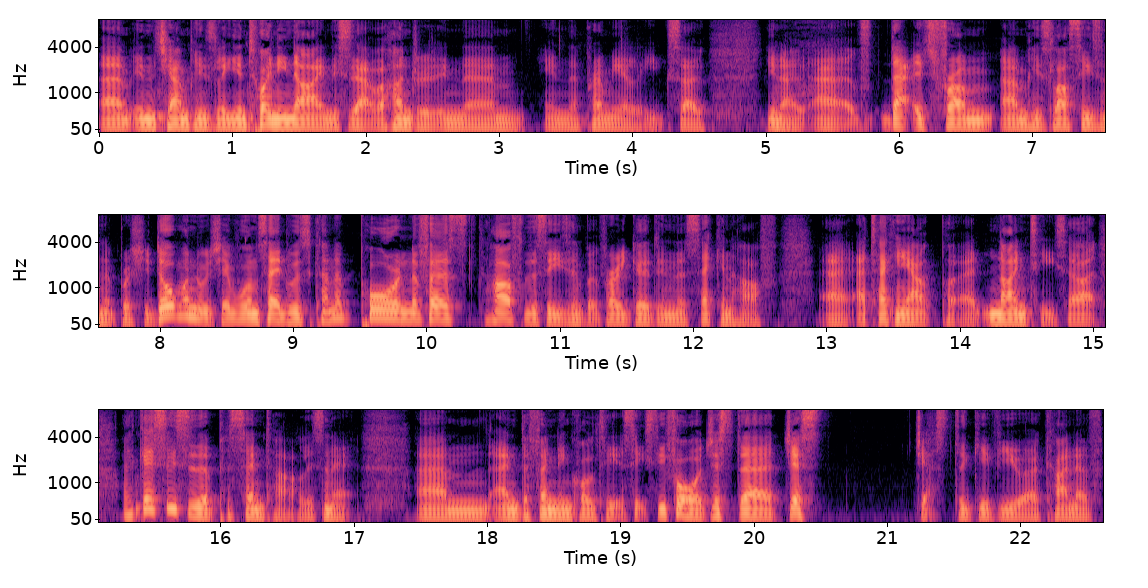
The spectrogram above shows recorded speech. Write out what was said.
um, in the Champions League and 29. This is out of 100 in um, in the Premier League. So, you know, uh, that is from um, his last season at Borussia Dortmund, which everyone said was kind of poor in the first half of the season, but very good in the second half. Uh, attacking output at 90. So I, I guess this is a percentile, isn't it? Um, and defending quality at 64. Just uh, just just to give you a kind of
